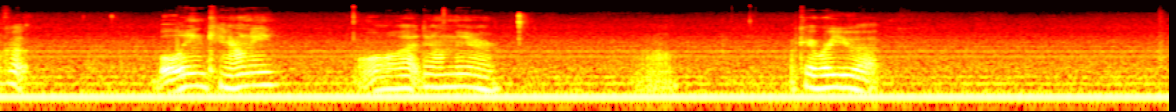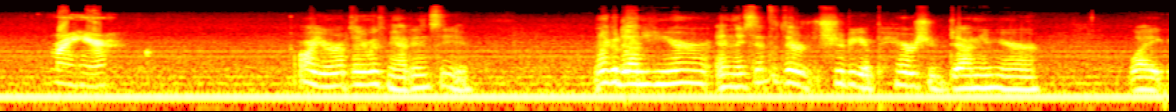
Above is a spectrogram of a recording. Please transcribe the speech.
Look at Blaine County. All that down there. Wow. Okay, where you at? Right here. Oh, you're up there with me. I didn't see you. I'm gonna go down here, and they said that there should be a parachute down here, like,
